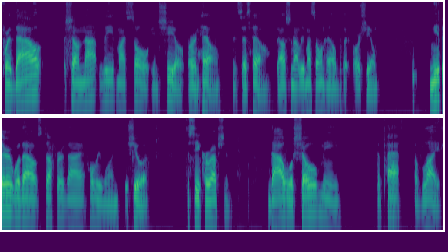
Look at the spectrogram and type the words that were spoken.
For thou shalt not leave my soul in Sheol or in hell. It says hell. Thou shalt not leave my soul in hell, but or Sheol. Neither will thou suffer thy holy one, Yeshua, to see corruption. Thou will show me the path of life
